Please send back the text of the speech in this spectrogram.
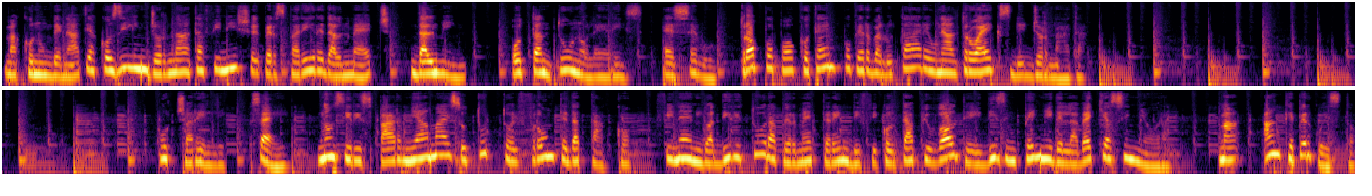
Ma con un Benatia così in giornata finisce per sparire dal match, dal Min. 81 Leris, SV, troppo poco tempo per valutare un altro ex di giornata. Pucciarelli, 6, non si risparmia mai su tutto il fronte d'attacco, finendo addirittura per mettere in difficoltà più volte i disimpegni della vecchia signora. Ma, anche per questo,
